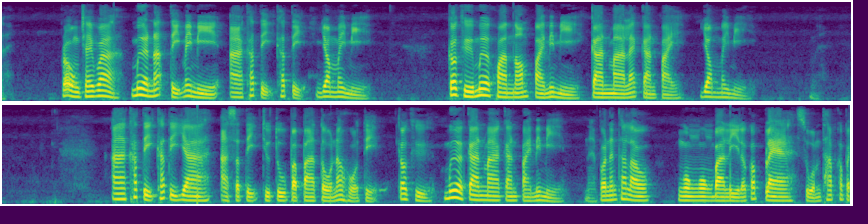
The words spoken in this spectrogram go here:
นะพระองค์ใช้ว่าเมื่อนติไม่มีอาคติคติย่อมไม่มี ก็คือเมื่อความน้อมไปไม่มี การมาและการไปย่อมไม่มี อาคติคติยาอัสติจุตูปปาโตนโหติ ก็คือเมื่อการมาการไปไม่มีนะเพราะนั้นถ้าเรางงงงบาลีเราก็แปลสวมทับเข้าไป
